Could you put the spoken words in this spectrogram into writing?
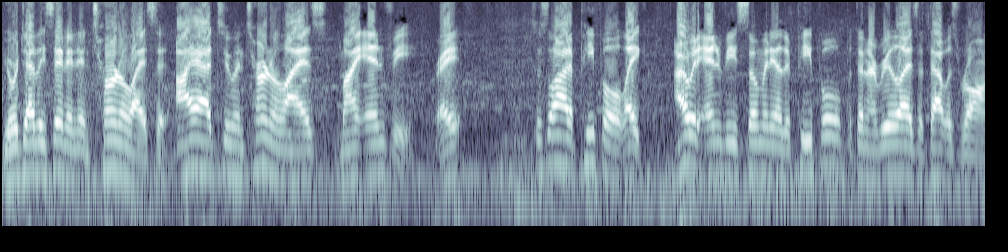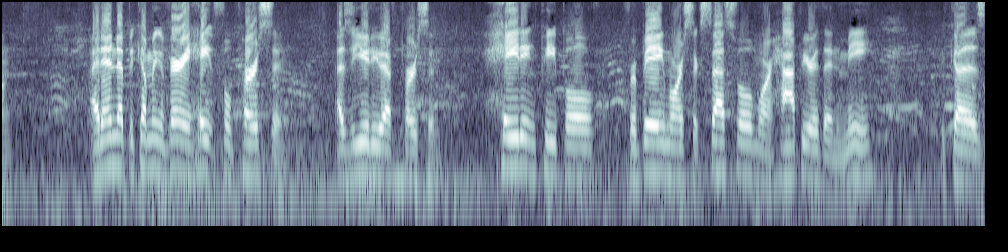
Your deadly sin and internalize it. I had to internalize my envy, right? So there's a lot of people like I would envy so many other people, but then I realized that that was wrong. I'd end up becoming a very hateful person as a UDF person, hating people for being more successful, more happier than me because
